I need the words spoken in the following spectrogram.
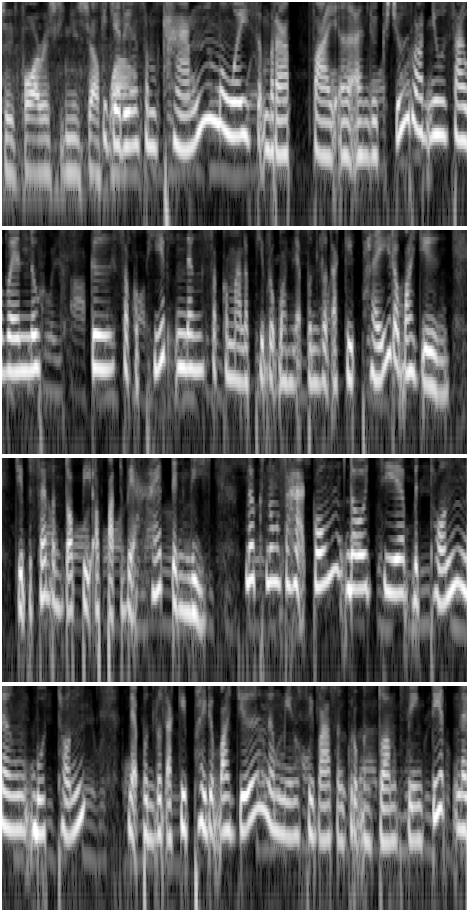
to Fire Rescue New South Wales គឺជារឿងសំខាន់មួយសម្រាប់ Fire and Rescue រដ្ឋ New South Wales នោះគឺសុខភាពនិងសុខុមាលភាពរបស់អ្នកពន្លត់អគ្គិភ័យរបស់យើងជាពិសេសបន្ទាប់ពីអបតវហេតុទាំងនេះនៅក្នុងសហគមន៍ដូចជា Beton និង Button អ្នកពន្លត់អគ្គិភ័យរបស់យើងនឹងមានសេវាសង្គ្រោះបន្ទាន់ផ្សេងទៀតនៅ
